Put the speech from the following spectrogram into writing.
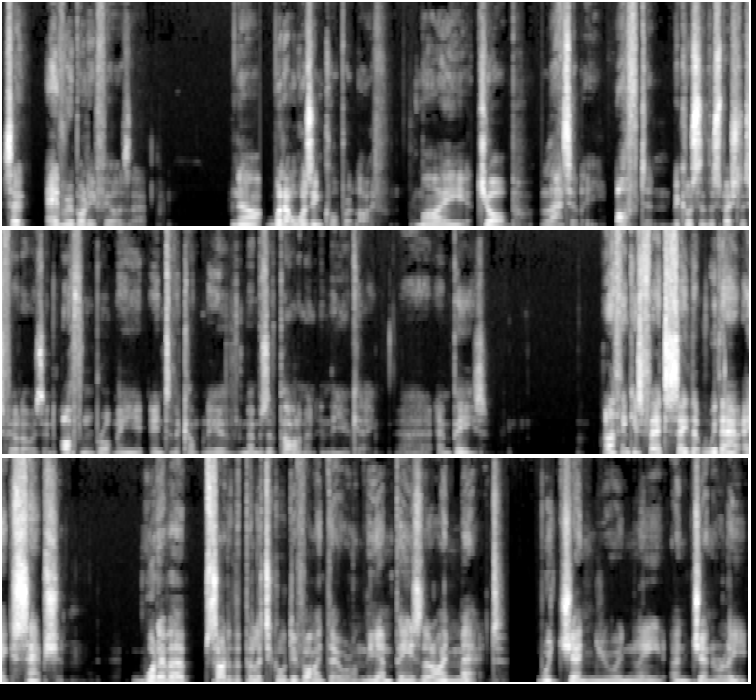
So everybody feels that. Now, when I was in corporate life, my job latterly, often, because of the specialist field I was in, often brought me into the company of members of parliament in the UK, uh, MPs. And I think it's fair to say that without exception, whatever side of the political divide they were on, the MPs that I met were genuinely and generally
